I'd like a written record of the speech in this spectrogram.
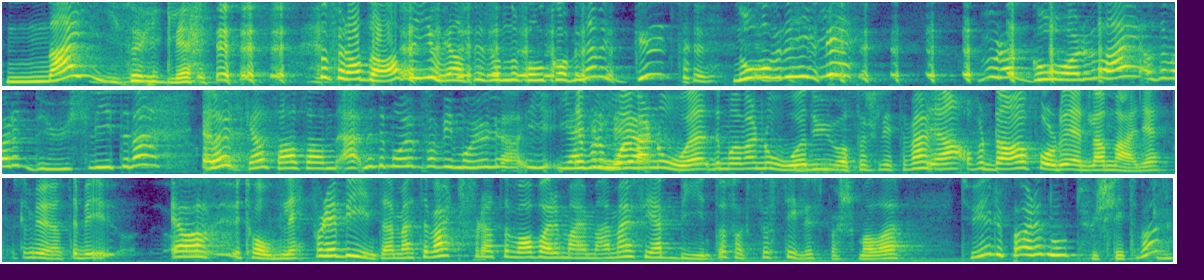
Nei, så hyggelig! Så fra da så gjorde jeg alltid sånn når folk kom inn. Ja, men gud, nå har vi det hyggelig! Hvordan går det med deg? Og hva er det du sliter med? Og da husker jeg han sa sånn Men det må jo, for vi må jo Ja, for det må jo være noe, det må være noe du også sliter med. Ja, for da får du en eller annen nærhet som gjør at det blir Ja. utholdelig. For det begynte jeg med etter hvert, for det var bare meg, meg, meg. Så jeg begynte faktisk å stille spørsmålet Du, jeg lurer på, er det noe du sliter med?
